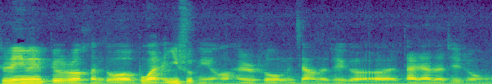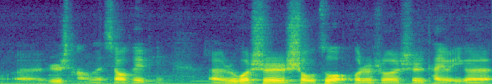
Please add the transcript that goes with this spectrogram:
就是因为，比如说很多，不管是艺术品也好，还是说我们讲的这个呃大家的这种呃日常的消费品，呃，如果是手作，或者说是它有一个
